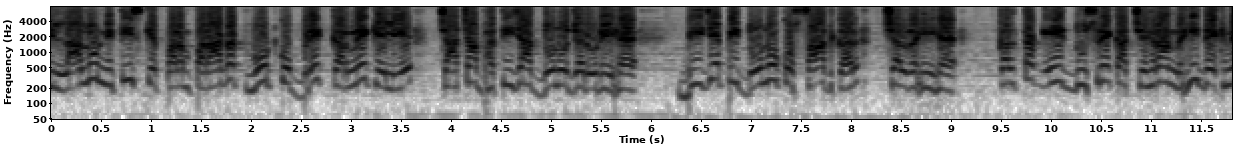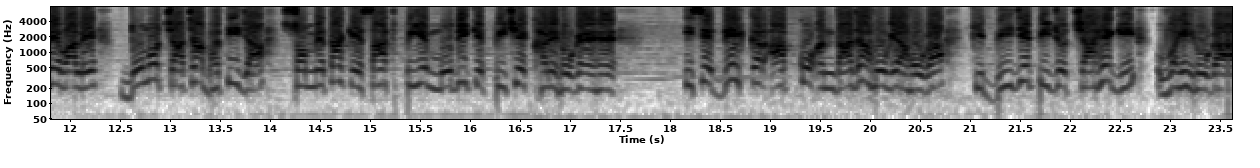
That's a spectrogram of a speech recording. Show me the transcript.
कि लालू नीतीश के परंपरागत वोट को ब्रेक करने के लिए चाचा भतीजा दोनों ज़रूरी है। बीजेपी दोनों को साध कर चल रही है। कल तक एक दूसरे का चेहरा नहीं देखने वाले दोनों चाचा भतीजा सौम्यता के साथ पीएम मोदी के पीछे खड़े हो गए हैं। इसे देखकर आपको अंदाज़ा हो गया होगा कि बीजेपी जो चाहेगी वही होगा।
